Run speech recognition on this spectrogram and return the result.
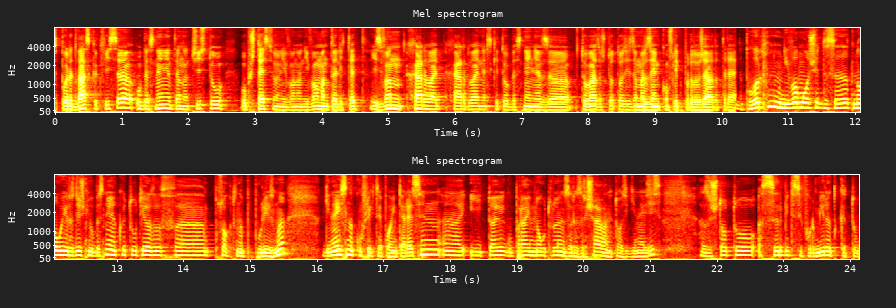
според вас, какви са обясненията на чисто обществено ниво, на ниво менталитет, извън хардлайнерските обяснения за това, защо този замързен конфликт продължава да трае? На повърхно ниво може да са много и различни обяснения, които отиват в а, посоката на популизма. Генезис на конфликта е по-интересен а, и той го прави много труден за разрешаване този генезис, защото сърбите се формират като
